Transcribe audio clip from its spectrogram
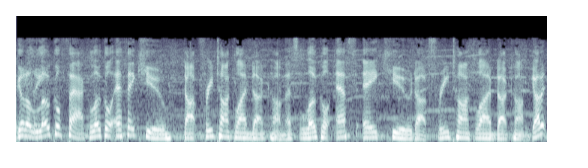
go to local fact, localfaq.freetalklive.com. That's localfaq.freetalklive.com. Got it?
